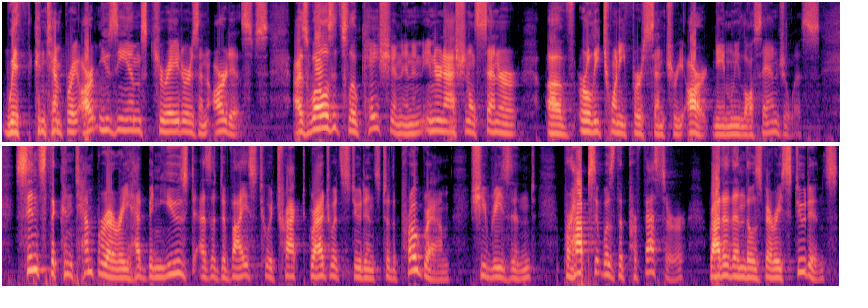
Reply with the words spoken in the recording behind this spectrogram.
with contemporary art museums, curators, and artists, as well as its location in an international center of early 21st century art, namely Los Angeles. Since the contemporary had been used as a device to attract graduate students to the program, she reasoned, perhaps it was the professor, rather than those very students,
